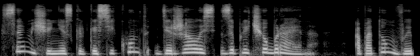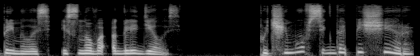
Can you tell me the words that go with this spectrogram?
Сэм еще несколько секунд держалась за плечо Брайана, а потом выпрямилась и снова огляделась. «Почему всегда пещеры?»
